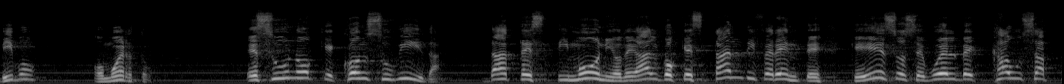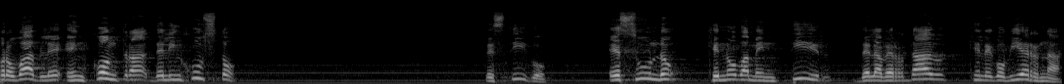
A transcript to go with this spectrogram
vivo o muerto. Es uno que con su vida da testimonio de algo que es tan diferente que eso se vuelve causa probable en contra del injusto. Testigo es uno que no va a mentir de la verdad que le gobierna,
